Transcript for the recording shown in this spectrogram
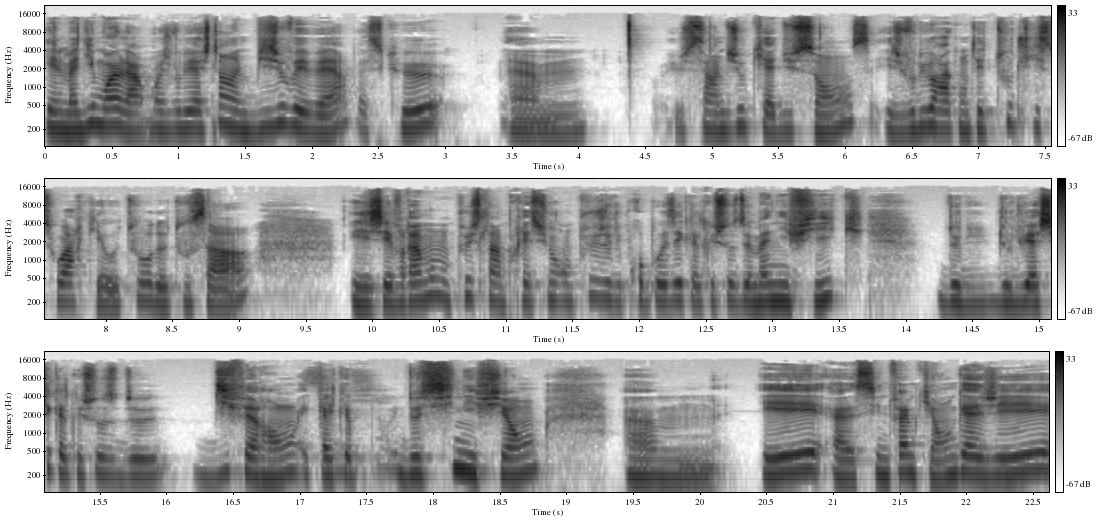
Et elle m'a dit, moi là, moi je voulais acheter un bijou Wever parce que euh, c'est un bijou qui a du sens et je voulais lui raconter toute l'histoire qui est autour de tout ça. Et j'ai vraiment en plus l'impression, en plus de lui proposer quelque chose de magnifique, de, de lui acheter quelque chose de différent et quelque de signifiant. Euh, et euh, c'est une femme qui est engagée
